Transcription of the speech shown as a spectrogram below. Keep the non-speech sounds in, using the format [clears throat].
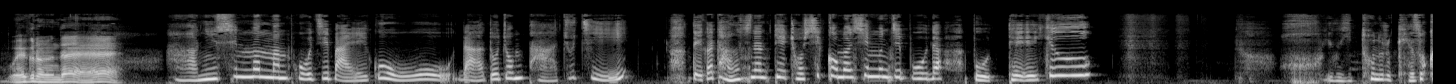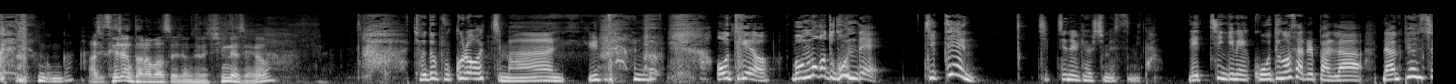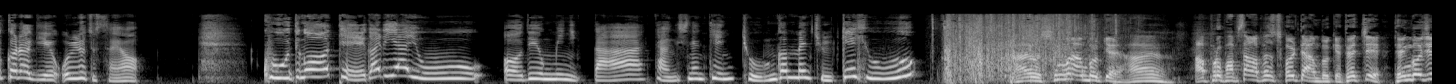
왜 그러는데? 아니 신문만 보지 말고 나도 좀 봐주지. 내가 당신한테 저 시커먼 신문지보다 못해 휴. 어, 이거 이 톤으로 계속 [laughs] 가야 되는 건가? 아직 세 장 더 남았어요, 정선생 힘내세요. 저도 부끄러웠지만 일단 [laughs] 어떻게 해요? 못 먹어도 곤대. 직진! 직진을 결심했습니다. 내친김에 고등어살을 발라 남편 숟가락 위에 올려줬어요. 고등어 대가리야요. 어디 용미니까 당신한텐 좋은 것만 줄게 휴. 아유, 신문 안 볼게. 아유, 앞으로 밥상 앞에서 절대 안 볼게. 됐지? 된 거지?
